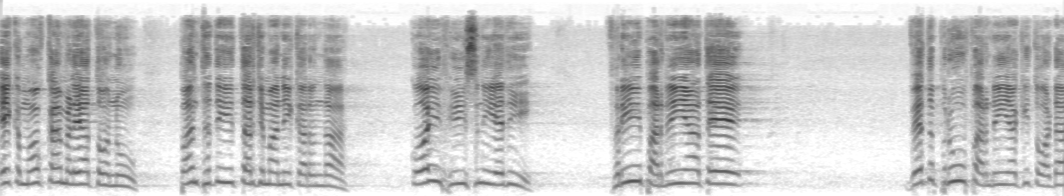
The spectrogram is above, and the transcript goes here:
ਇੱਕ ਮੌਕਾ ਮਿਲਿਆ ਤੁਹਾਨੂੰ ਪੰਥ ਦੀ ਤਰਜਮਾਨੀ ਕਰਨ ਦਾ। ਕੋਈ ਫੀਸ ਨਹੀਂ ਇਹਦੀ। ਫ੍ਰੀ ਭਰਨੀ ਆ ਤੇ ਵਿਦ ਪ੍ਰੂਫ ਭਰਨੀ ਆ ਕਿ ਤੁਹਾਡਾ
